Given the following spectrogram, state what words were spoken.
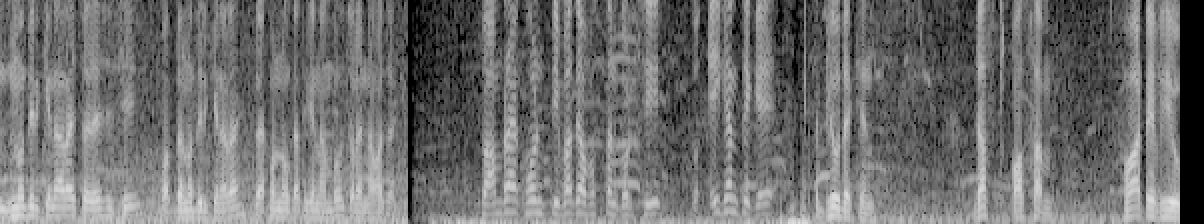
নদীর কিনারায় চলে এসেছি পদ্মা নদীর কিনারায়। তো এখন নৌকা থেকে নামবো চলে নামা যাক। তো আমরা এখন টিবাতে অবস্থান করছি। তো এইখান থেকে একটা ভিউ দেখেন। Just awesome what a view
